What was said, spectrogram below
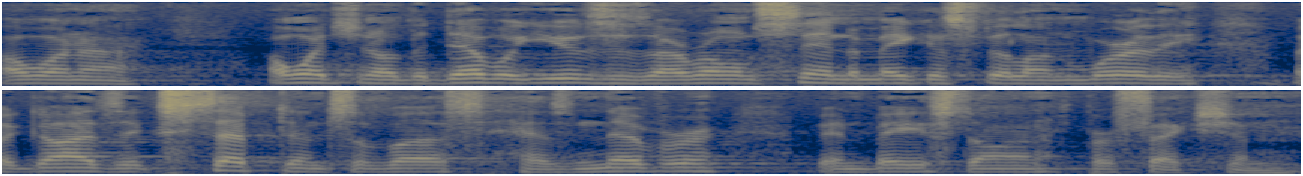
I want to I want you to know the devil uses our own sin to make us feel unworthy, but God's acceptance of us has never been based on perfection.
